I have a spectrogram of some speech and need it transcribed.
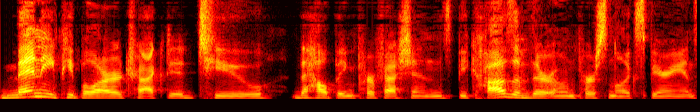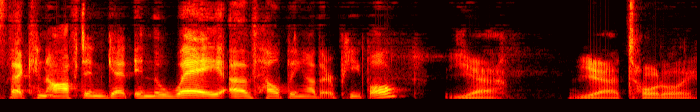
many people are attracted to the helping professions because of their own personal experience that can often get in the way of helping other people. Yeah. Yeah, totally.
